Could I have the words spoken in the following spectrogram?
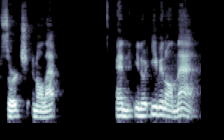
search and all that? And you know, even on that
